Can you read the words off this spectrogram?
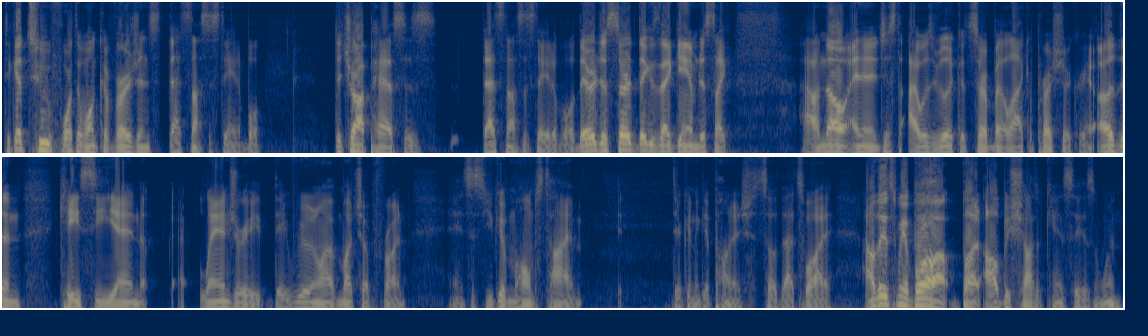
to get two fourth and one conversions, that's not sustainable the drop passes, that's not sustainable. There were just certain things that game, just like I don't know, and then just I was really concerned by the lack of pressure. Other than Casey and Landry, they really don't have much up front, and it's just you give Mahomes time, they're gonna get punished. So that's why I don't think it's gonna be a blowout, but I'll be shocked if Kansas City doesn't win.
